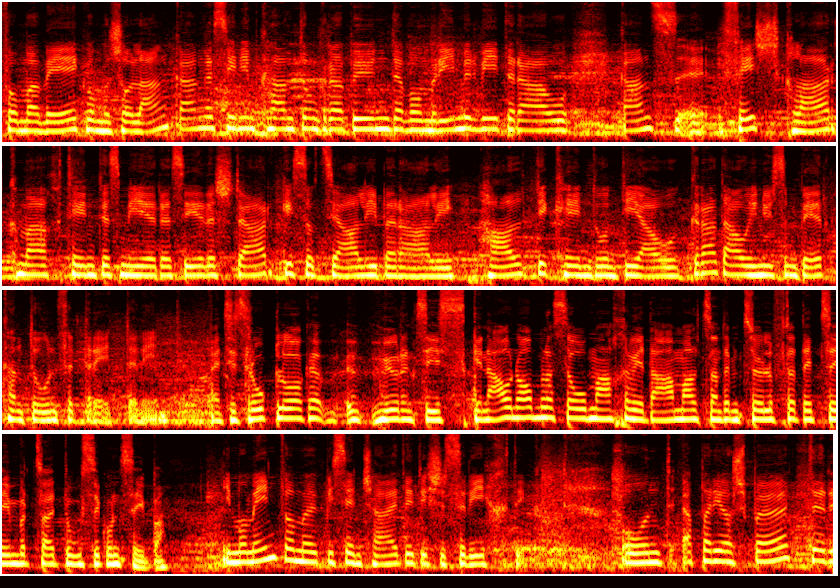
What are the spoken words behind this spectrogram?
von einem Weg, wo wir schon lange gegangen sind im Kanton Graubünden, wo wir immer wieder auch ganz äh, fest klar gemacht haben, dass wir eine sehr starke sozialliberale Haltung haben und die auch gerade auch in unserem Bergkanton vertreten sind. Wenn Sie zurückschauen, würden Sie es genau nochmal so machen wie damals an dem 12. Dezember 2007? Im Moment, wo man etwas entscheidet, ist es richtig. Und ein paar Jahre später,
